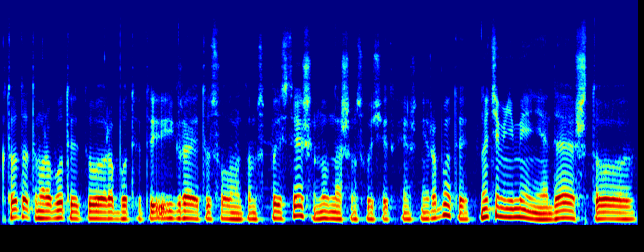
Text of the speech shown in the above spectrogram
Кто-то там работает, работает, играет условно там с PlayStation, ну в нашем случае это, конечно, не работает, но тем не менее, да, что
